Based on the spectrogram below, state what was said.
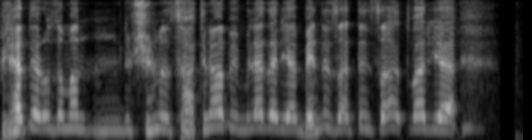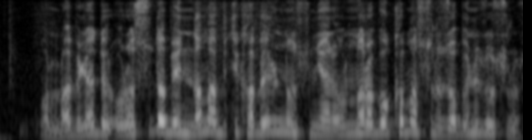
Birader o zaman hmm, düşünme saati ne yapayım birader ya. Bende zaten saat var ya. Vallahi birader orası da benim ama bir tık haberin olsun yani. Onlara bakamazsınız haberiniz olsunuz.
